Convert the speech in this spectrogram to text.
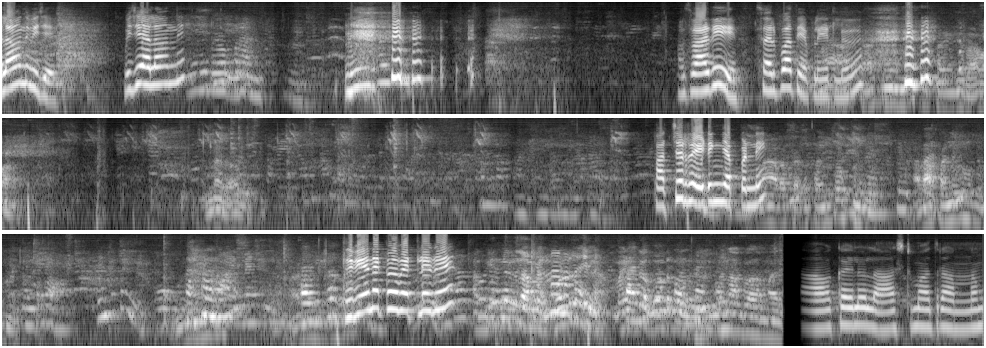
ఎలా ఉంది విజయ్? విజయ్ ఎలా ఉంది? స్వాతి సరిపోతాయి ప్లేట్లు? పచ్చడి రేటింగ్ చెప్పండి. త్రివేణి ఎక్కువ పెట్టలేదే? ఆవకాయలో లాస్ట్ మాత్రం అన్నం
